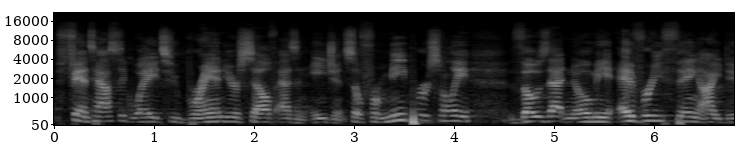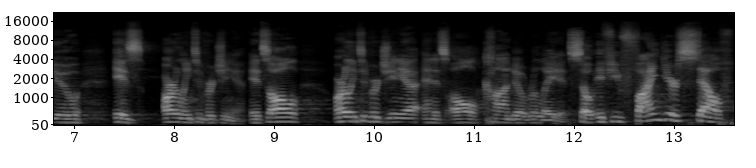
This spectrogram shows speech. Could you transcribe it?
fantastic way to brand yourself as an agent. So for me personally, those that know me, everything I do is Arlington, Virginia. It's all Arlington, Virginia, and it's all condo related. So if you find yourself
